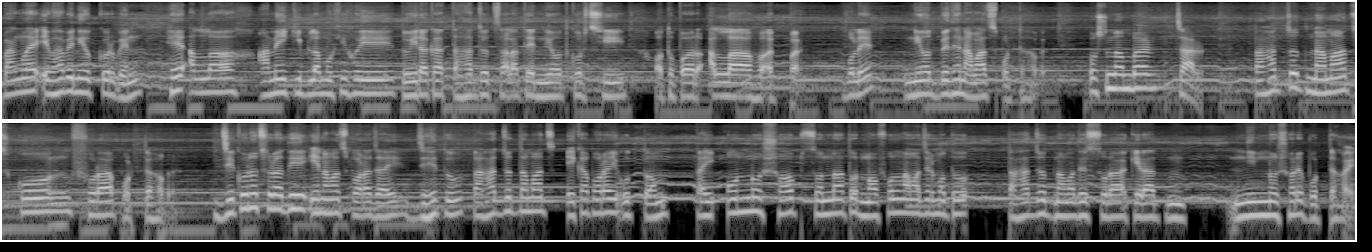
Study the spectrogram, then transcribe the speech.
বাংলায় এভাবে নিয়ত করবেন, হে আল্লাহ, আমি কিবলামুখী হয়ে দুই রাকাত তাহাজ্জুদ সালাতের নিয়ত করছি, অতপর আল্লাহ আকবার। বলে নিয়ত বেঁধে নামাজ পড়তে হবে। প্রশ্ন নাম্বার চার, তাহাজ্জুদ নামাজ কোন ফোরা পড়তে হবে? যে কোনো ছোড়া দিয়ে এ নামাজ পড়া যায়, যেহেতু তাহাজ্জুদ নামাজ একা পড়াই উত্তম, তাই অন্য সব সন্ন্যাত নফল নামাজের মতো তাহাজ্জুদ নামাজের সুরা কেরাত নিম্ন স্বরে পড়তে হয়।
